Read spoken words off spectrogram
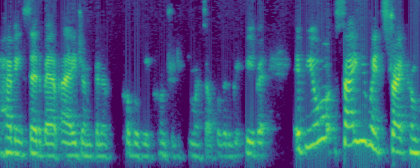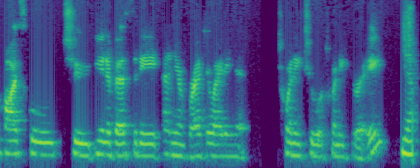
having said about age, I'm going to probably contradict myself a little bit here, but if you're, say you went straight from high school to university and you're graduating at 22 or 23. Yeah.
